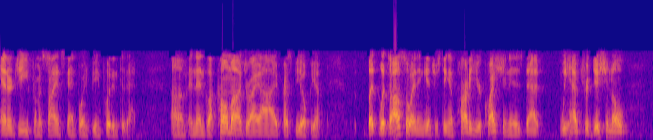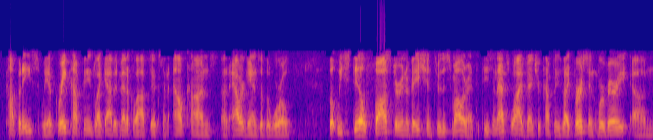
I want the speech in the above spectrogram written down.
energy from a science standpoint being put into that. Um, and then glaucoma, dry eye, presbyopia. But what's also, I think, interesting, and part of your question is that we have traditional companies. We have great companies like Abbott Medical Optics and Alcons and Allergans of the world, but we still foster innovation through the smaller entities, and that's why venture companies like Versant were very um,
